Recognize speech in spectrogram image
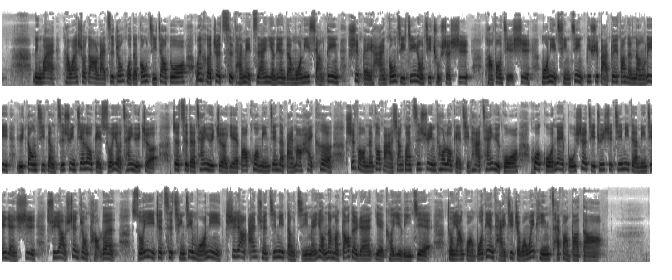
另外，台湾受到来自中国的攻击较多，为何这次台美自安演练的模拟想定是北韩攻击金融基础设施？唐凤解释，模拟情境必须把对方的能力与动机等资讯揭露给所有参与者。这次的参与者也包括民间的白帽骇客，是否能够把相关资讯透露给其他参与国或国内不涉及军事机密的民间人士，需要慎重讨论。所以，这次情境模拟。是让安全机密等级没有那么高的人也可以理解。中央广播电台记者王威婷采访报道。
